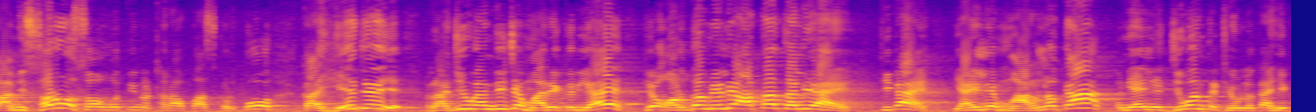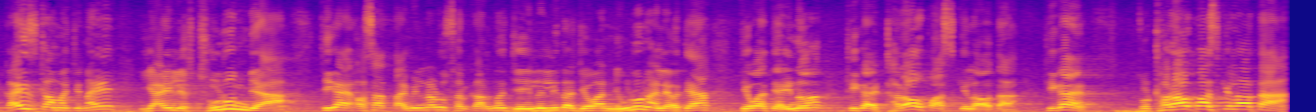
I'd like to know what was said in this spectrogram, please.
का आम्ही सर्व सहमतीनं ठराव पास करतो का हे जे राजीव गांधीचे मारेकरी आहे हे अर्ध मेले आताच झाली आहे. ठीक आहे? यायले मारलं का आणि यायले जिवंत ठेवलं का हे काहीच कामाचे नाही. यायले सोडून द्या. ठीक आहे? असा तामिळनाडू सरकारनं जयललिता जेव्हा निवडून आल्या होत्या तेव्हा त्यानं ठीक आहे ठराव पास केला होता. ठीक आहे? तो ठराव पास केला होता.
